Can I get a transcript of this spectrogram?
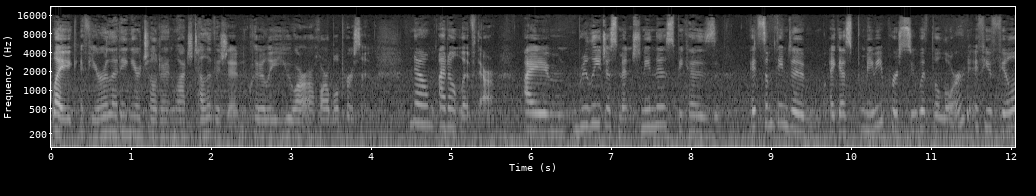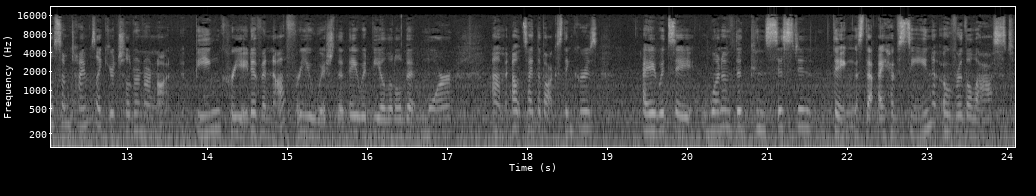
Like, if you're letting your children watch television, clearly you are a horrible person. No, I don't live there. I'm really just mentioning this because it's something to, I guess, maybe pursue with the Lord. If you feel sometimes like your children are not being creative enough, or you wish that they would be a little bit more um, outside the box thinkers, I would say one of the consistent things that I have seen over the last,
